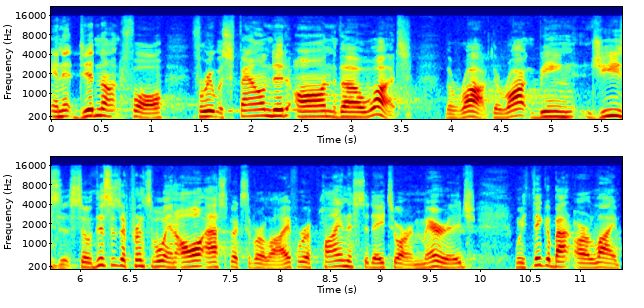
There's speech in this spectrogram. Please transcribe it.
and it did not fall, for it was founded on the what? The rock. The rock being Jesus. So this is a principle in all aspects of our life. We're applying this today to our marriage. We think about our life,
